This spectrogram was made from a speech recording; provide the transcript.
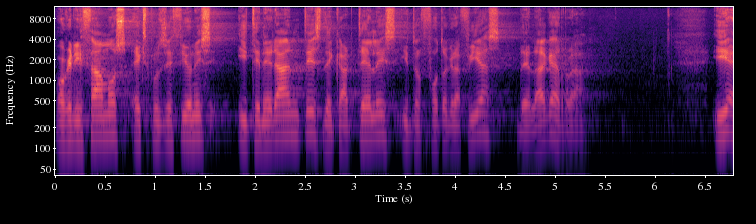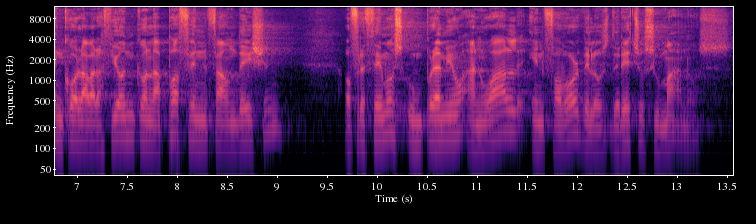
Organizamos exposiciones itinerantes de carteles y de fotografías de la guerra. Y en colaboración con la Puffin Foundation, ofrecemos un premio anual en favor de los derechos humanos.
